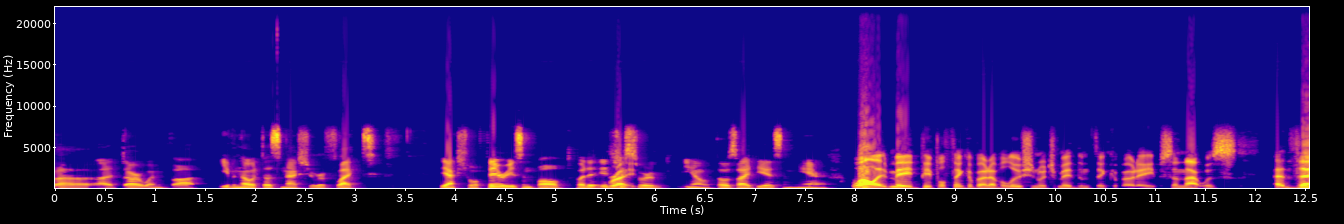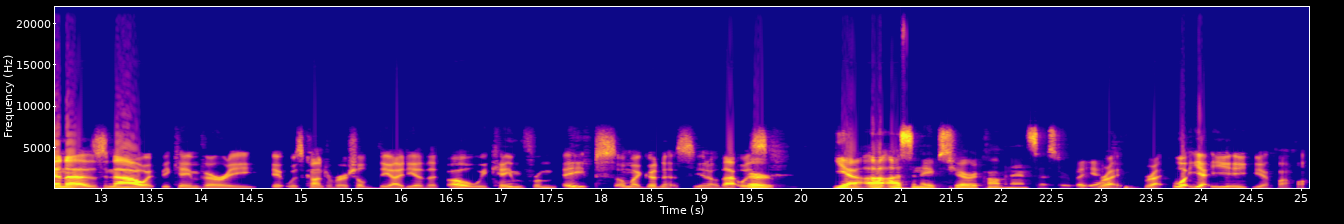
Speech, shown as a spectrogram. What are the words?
uh, uh, Darwin thought, even though it doesn't actually reflect the actual theories involved, but it, it's Right. just sort of you know those ideas in the air. well it made people think about evolution which made them think about apes and that was then as now it became very it was controversial the idea that oh we came from apes oh my goodness you know that was yeah, uh, us and apes share a common ancestor, but yeah, Right, right. Well, yeah, y- y- yeah. Well, well,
